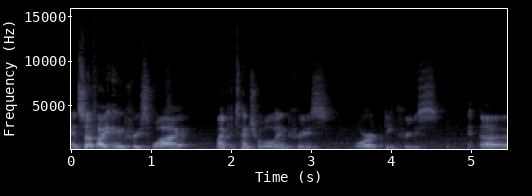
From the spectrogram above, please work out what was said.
And so if I increase y, my potential will increase or decrease uh,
